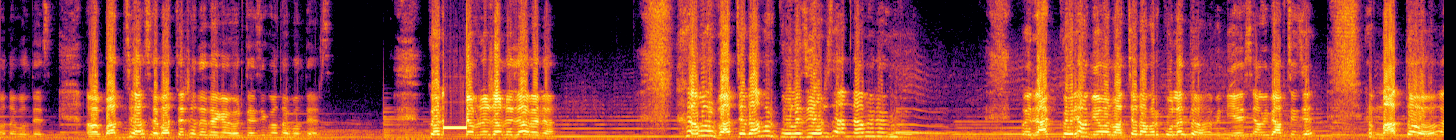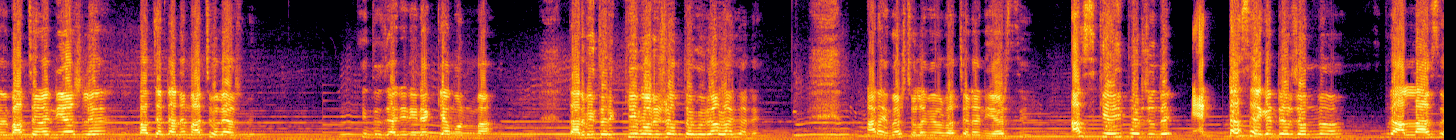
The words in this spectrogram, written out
কথা বলতে আসি আমার বাচ্চা আছে বাচ্চার সাথে দেখা করতে আসি কথা বলতে কয়, আপনার সামনে যাবে না। আমার বাচ্চাটা আমার কলেজে আসছে আর নামে না গুরু। ওই রাগ করে আমি আমার বাচ্চাটা আমার কোলে তো আমি নিয়ে এসে আমি ভাবছি যে মা তো আমি বাচ্চাটা নিয়ে আসলে বাচ্চার টানে মা চলে আসবে। কিন্তু জানি না এটা কেমন মা। তার ভিতরে কি মনুষ্যত্ব গুরু আল্লাহ জানে। আড়াই মাস চলে আমি আমার বাচ্চাটা নিয়ে আসছি। আজকে এই পর্যন্ত একটা সেকেন্ডের জন্য পুরো আল্লাহ আছে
